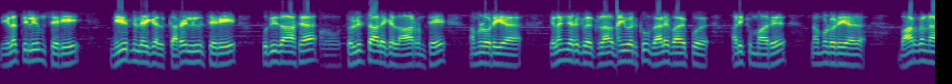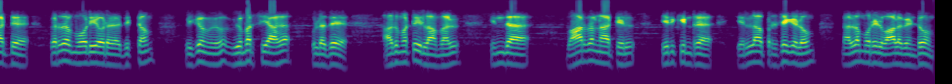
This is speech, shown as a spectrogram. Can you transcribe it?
நிலத்திலும் சரி நீர்நிலைகள் கடலிலும் சரி புதிதாக தொழிற்சாலைகள் ஆரம்பித்து நம்மளுடைய இளைஞர்களுக்கெல்லாம் அனைவருக்கும் வேலை வாய்ப்பு அளிக்குமாறு நம்மளுடைய பாரத நாட்டு பிரதமர் மோடியோட திட்டம் மிக வி- விமர்சையாக உள்ளது. அது மட்டும் இல்லாமல் இந்த பாரத நாட்டில் இருக்கின்ற எல்லா பிரஜைகளும் நல்ல முறையில் வாழ வேண்டும்.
